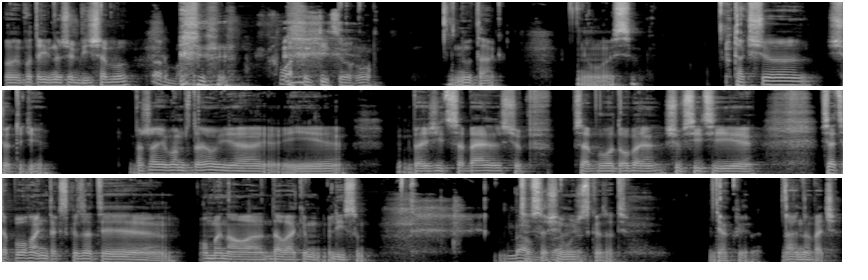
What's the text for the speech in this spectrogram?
По- Потрібно, щоб більше було. Нормально. Хватить і цього. Ну так. Ну, ось. Так що, що тоді? Бажаю вам здоров'я і бережіть себе, щоб все було добре, щоб всі ці, вся ця погань, так сказати, оминала далеким лісом. Це все, що я можу сказати. Дякую. Гарного вечора.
